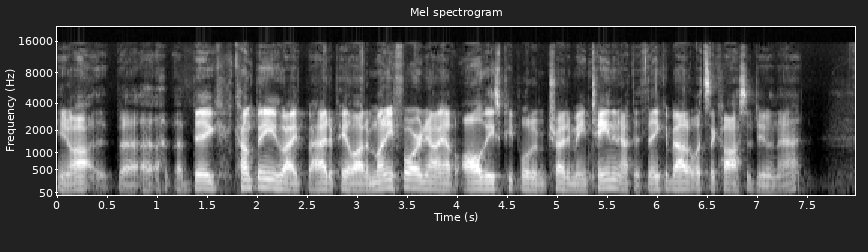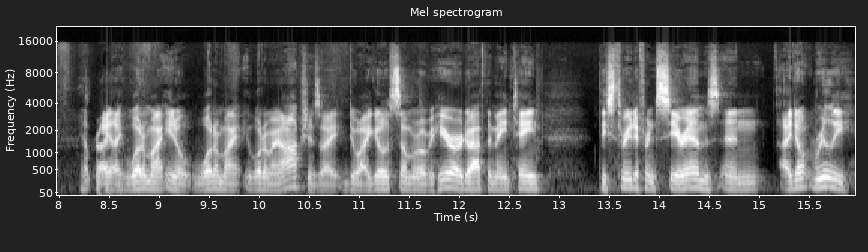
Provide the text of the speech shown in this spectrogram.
you know, a, a, big company who I, I, had to pay a lot of money for. Now I have all these people to try to maintain it. I have to think about it. What's the cost of doing that? Yep. Right? Like, what are my, you know, what are my, what are my options? I do I go somewhere over here, or do I have to maintain these three different CRMs? And I don't really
